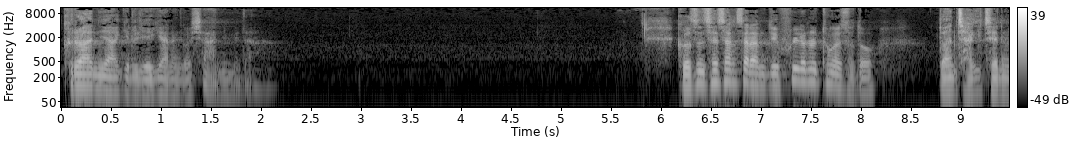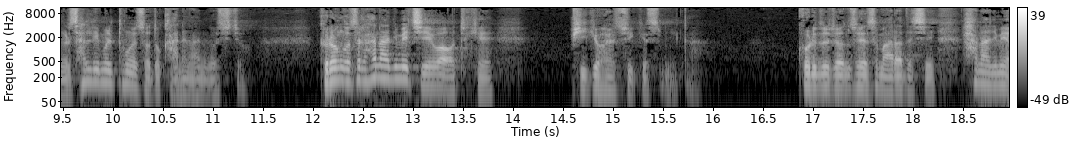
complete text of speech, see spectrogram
그러한 이야기를 얘기하는 것이 아닙니다. 그것은 세상 사람들이 훈련을 통해서도 또한 자기 재능을 살림을 통해서도 가능한 것이죠. 그런 것을 하나님의 지혜와 어떻게 비교할 수 있겠습니까? 고리도 전서에서 말하듯이 하나님의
